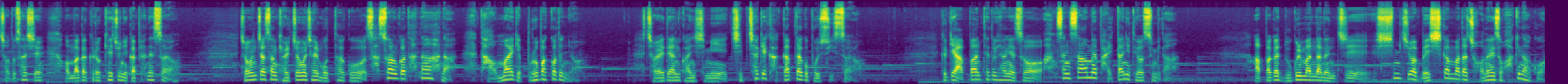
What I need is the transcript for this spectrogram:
저도 사실 엄마가 그렇게 해주니까 편했어요. 저 혼자선 결정을 잘 못하고 사소한 것 하나하나 다 엄마에게 물어봤거든요. 저에 대한 관심이 집착에 가깝다고 볼 수 있어요. 그게 아빠한테도 향해서 항상 싸움의 발단이 되었습니다. 아빠가 누굴 만나는지 심지어 몇 시간마다 전화해서 확인하고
